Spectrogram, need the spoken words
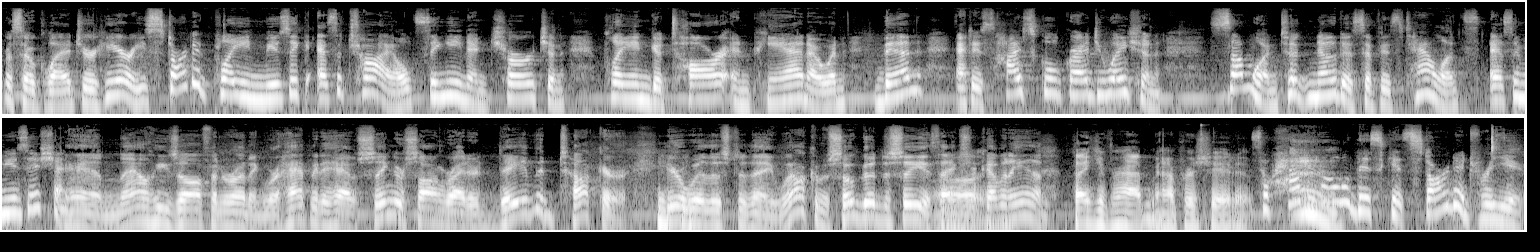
We're so glad you're here. He started playing music as a child, singing in church and playing guitar and piano. And then at his high school graduation, someone took notice of his talents as a musician. And now he's off and running. We're happy to have singer-songwriter David Tucker here with us today. Welcome. So good to see you. Thanks uh, for coming in. Thank you for having me. I appreciate it. So how did all of this get started for you?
